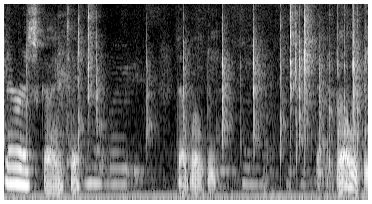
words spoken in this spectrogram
There is going to. There will be. There will be.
